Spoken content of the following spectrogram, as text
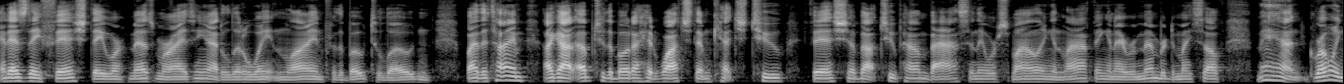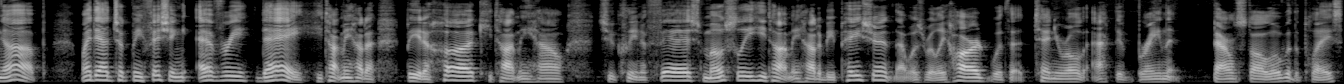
And as they fished, they were mesmerizing. I had a little wait in line for the boat to load. And by the time I got up to the boat, I had watched them catch two fish, about two pound bass, and they were smiling and laughing. And I remembered to myself, man, growing up, my dad took me fishing every day. He taught me how to bait a hook. He taught me how to clean a fish. Mostly, he taught me how to be patient. That was really hard with a 10 year old active brain that bounced all over the place.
